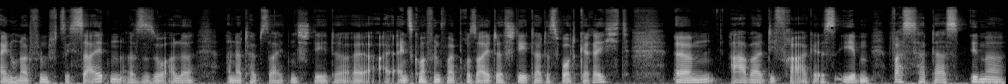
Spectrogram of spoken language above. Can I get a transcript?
150 Seiten, also so alle anderthalb Seiten steht da, äh, 1,5 mal pro Seite steht da das Wort gerecht. Ähm, aber die Frage ist eben, was hat das immer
